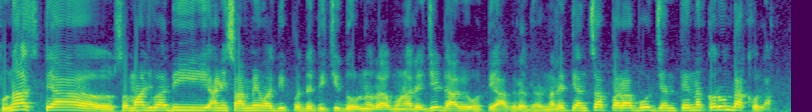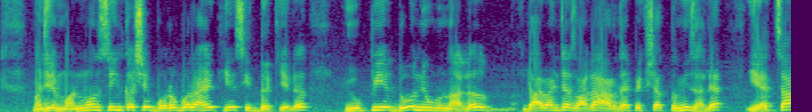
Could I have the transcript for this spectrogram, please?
पुन्हाच त्या समाजवादी आणि साम्यवादी पद्धतीची धोरणं राबवणारे जे डावे होते आग्रह धरणारे त्यांचा पराभव जनतेनं करून दाखवला. म्हणजे मनमोहन सिंग कसे बरोबर आहेत हे सिद्ध केलं. यू पी ए दोन निवडून आलं. डाव्यांच्या जागा अर्ध्यापेक्षा कमी झाल्या. याचा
